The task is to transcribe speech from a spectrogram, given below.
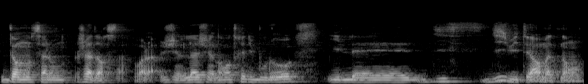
dans mon salon. J'adore ça. Voilà, là, je viens de rentrer du boulot. Il est 10, 18h maintenant.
